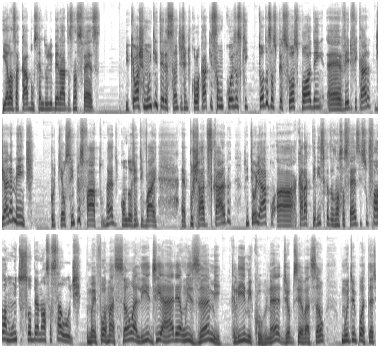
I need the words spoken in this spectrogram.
e elas acabam sendo liberadas nas fezes. E o que eu acho muito interessante a gente colocar que são coisas que todas as pessoas podem é, verificar diariamente porque é o simples fato, né, de quando a gente vai é, puxar a descarga, a gente olhar a característica das nossas fezes, isso fala muito sobre a nossa saúde. Uma informação ali diária, um exame clínico, né, de observação muito importante.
